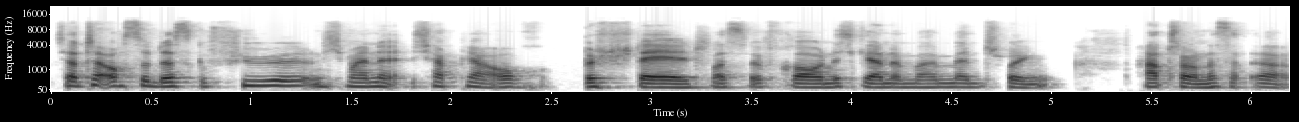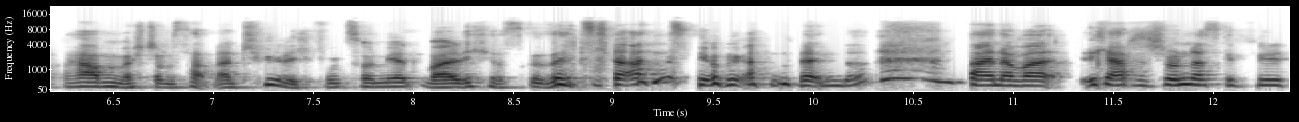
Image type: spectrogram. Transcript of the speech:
Ich hatte auch so das Gefühl, und ich meine, ich habe ja auch bestellt, was wir Frauen nicht gerne in meinem Mentoring hatte und das äh, haben möchte. Und es hat natürlich funktioniert, weil ich das Gesetz der Anziehung anwende. Nein, aber ich hatte schon das Gefühl,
